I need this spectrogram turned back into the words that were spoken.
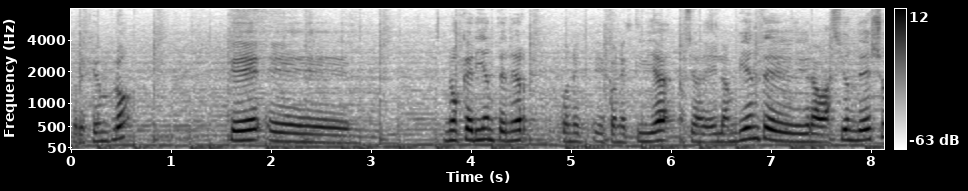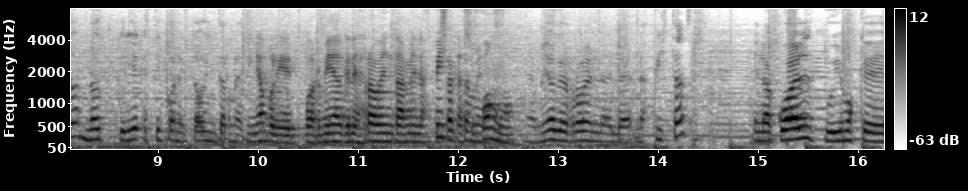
por ejemplo, que eh, no querían tener eh, conectividad, o sea, el ambiente de, grabación de ellos no quería que esté conectado a internet. Y no, porque por miedo que les roben también las pistas, Exactamente. supongo. Da miedo que roben la- la- las pistas, en la cual tuvimos que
